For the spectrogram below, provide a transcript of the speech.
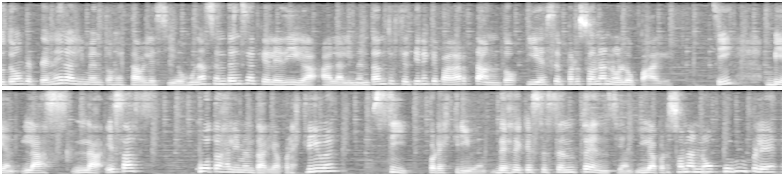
yo tengo que tener alimentos establecidos. Una sentencia que le diga al alimentante usted tiene que pagar tanto y esa persona no lo pague. ¿sí? Bien, las, esas cuotas alimentarias prescriben, sí, prescriben. Desde que se sentencian y la persona no cumple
